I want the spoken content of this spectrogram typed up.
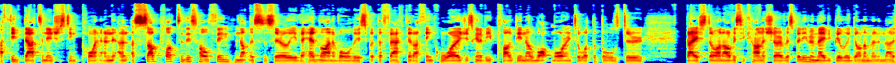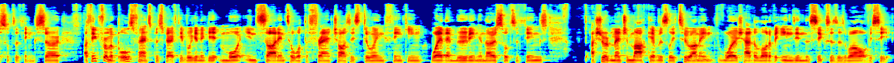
I think that's an interesting point and, a subplot to this whole thing, not necessarily the headline of all this, but the fact that I think Woj is going to be plugged in a lot more into what the Bulls do based on obviously Karnisovas, but even maybe Billy Donovan and those sorts of things. So I think from a Bulls fans perspective, we're going to get more insight into what the franchise is doing, thinking, where they're moving and those sorts of things. I should mention Marc Eversley too. I mean, Woj had a lot of ins in the Sixers as well. Obviously,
